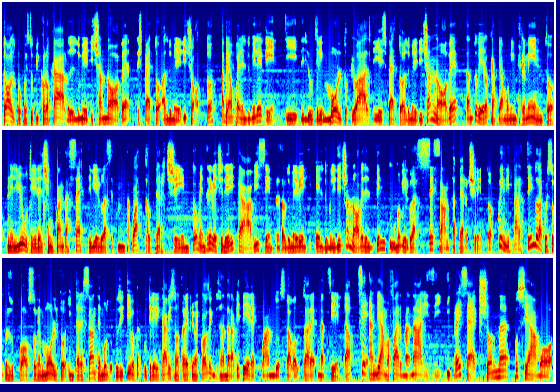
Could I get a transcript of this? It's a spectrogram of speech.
tolto questo piccolo calo del 2019 rispetto al 2018, abbiamo poi nel 2020 degli utili molto più alti rispetto al 2019, tanto vero che abbiamo un incremento negli utili del 57,74%, mentre invece dei ricavi sempre tra il 2020 e il 2019 del 21,60%. Quindi partendo da questo presupposto che è molto interessante e molto positivo perché utili e ricavi sono tra le prime cose che bisogna andare a vedere quando si va a valutare un'azienda, se andiamo a fare un'analisi di price action possiamo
